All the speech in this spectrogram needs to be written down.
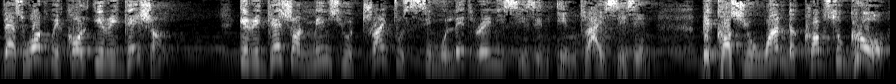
There's what we call irrigation. Irrigation means you try to simulate rainy season in dry season because you want the crops to grow,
